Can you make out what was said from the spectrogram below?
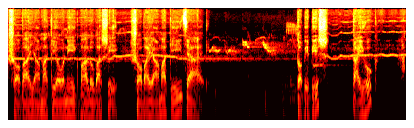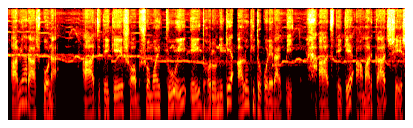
সবাই আমাকে অনেক ভালোবাসে। সবাই আমাকেই চায়। তবে বেশ, তাই হোক, আমি আর আসব না। আজ থেকে সব সময় তুই এই ধরনীকে আলোকিত করে রাখবি। আজ থেকে আমার কাজ শেষ।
